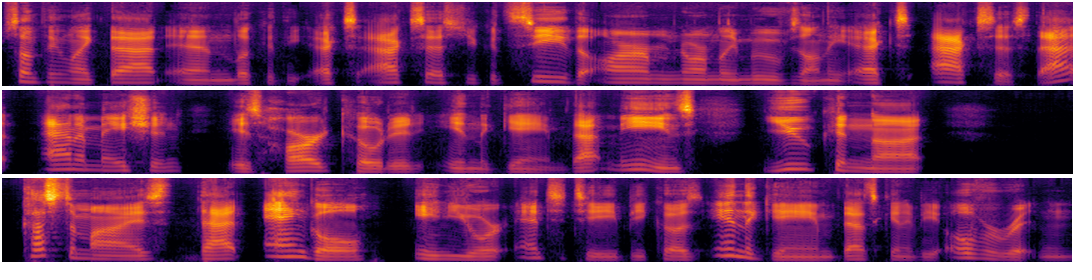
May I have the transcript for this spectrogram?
something like that, and look at the x-axis, you could see the arm normally moves on the x-axis. That animation is hard-coded in the game. That means you cannot customize that angle in your entity because in the game that's going to be overwritten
